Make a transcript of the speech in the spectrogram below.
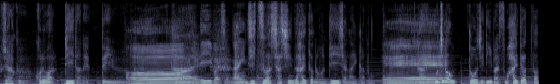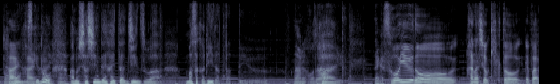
藤原君これはリーだね」っていう。ああ、はい。リーバイスじゃないんです、ね、実は写真で履いたのはリーじゃないかと、はい、もちろん当時リーバイスも履いてあったと思うんですけど、あの写真で履いたジーンズはまさかリーだったっていう。なるほど、はい。なんかそういうの話を聞くとやっぱ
